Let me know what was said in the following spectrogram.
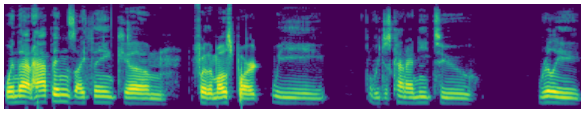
when that happens, I think um, for the most part, we we just kind of need to really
